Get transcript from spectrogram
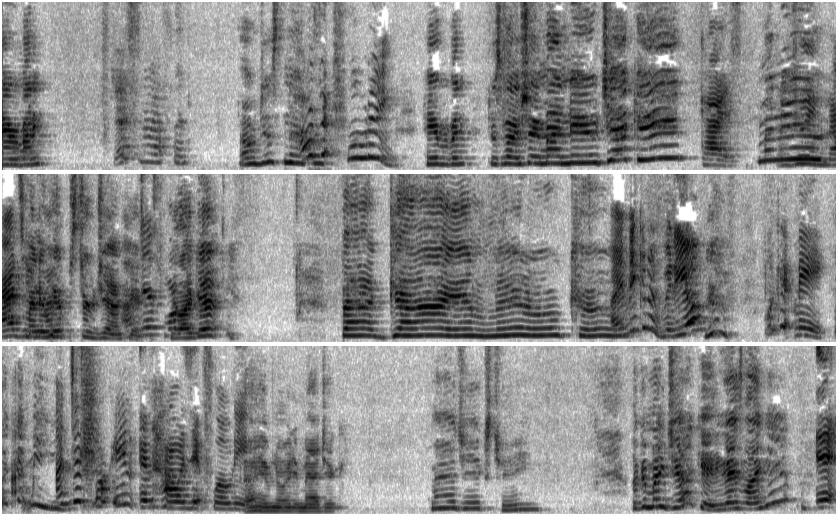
Hey, everybody. Just nothing. Oh, just How is nothing. it floating? Hey, everybody. Just want to show you my new jacket. Guys, My I'm new, doing magic. my new hipster jacket. You like it? Bad guy in little coat. Are you making a video? Yeah, Look at me. look at me. I'm just walking, and how is it floating? I have no idea. Magic. Magic string. Look at my jacket. You guys like it? It,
